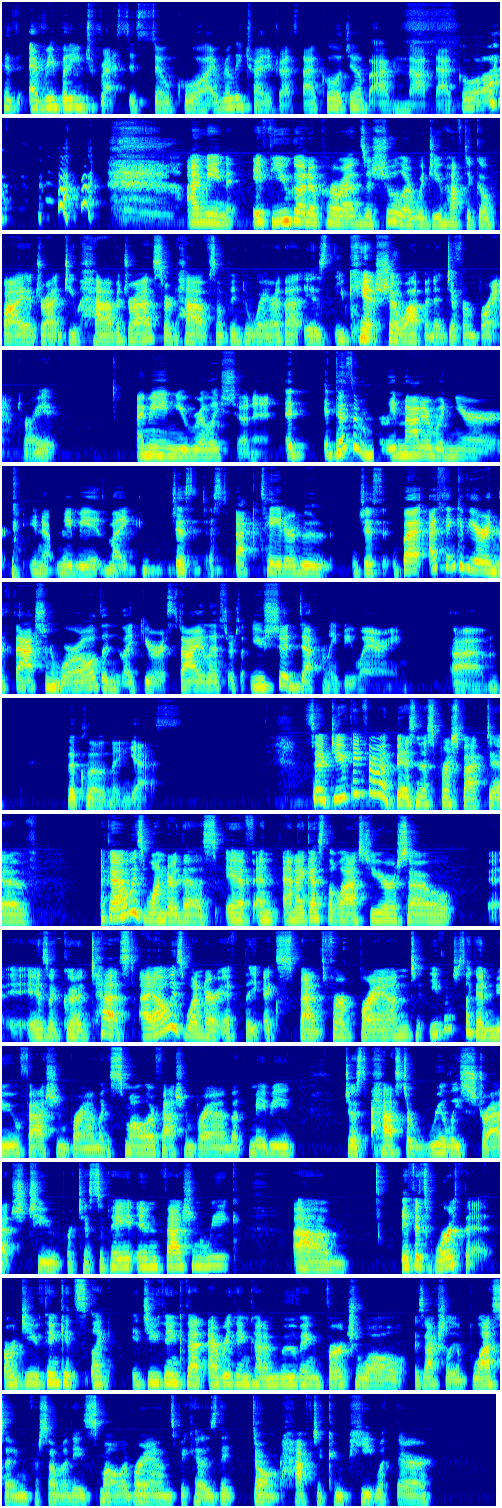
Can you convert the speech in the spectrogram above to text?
because everybody dresses so cool. I really try to dress that cool, Jill, but I'm not that cool. I mean, if you go to Proenza Schouler, would you have to go buy a dress? Do you have a dress or have something to wear that is you can't show up in a different brand, right? I mean, you really shouldn't. It it doesn't really matter when you're, you know, maybe like just a spectator who just but I think if you're in the fashion world and like you're a stylist or something, you should definitely be wearing um the clothing, yes. So, do you think from a business perspective, like I always wonder this if and and I guess the last year or so is a good test. I always wonder if the expense for a brand, even just like a new fashion brand, like a smaller fashion brand that maybe just has to really stretch to participate in Fashion Week, um, if it's worth it, or do you think it's like do you think that everything kind of moving virtual is actually a blessing for some of these smaller brands because they don't have to compete with their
